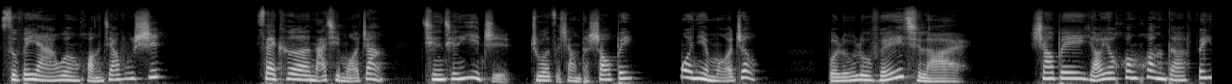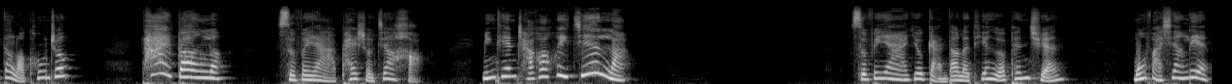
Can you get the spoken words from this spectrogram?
苏菲亚问皇家巫师。赛克拿起魔杖，轻轻一指桌子上的烧杯，默念魔咒：“布鲁鲁飞起来！”烧杯摇摇晃晃地飞到了空中。太棒了！苏菲亚拍手叫好。明天茶话会见啦！苏菲亚又赶到了天鹅喷泉，魔法项链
